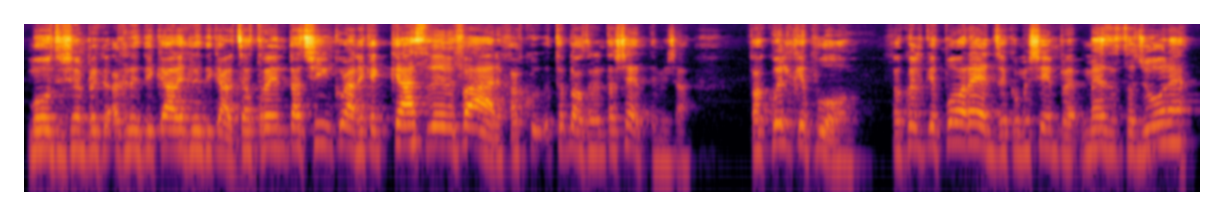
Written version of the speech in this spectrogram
Molti sempre a criticare, a criticare. C'ha 35 anni, che cazzo deve fare? Fa, no, 37 mi sa. Fa quel che può. Fa quel che può, regge come sempre mezza stagione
